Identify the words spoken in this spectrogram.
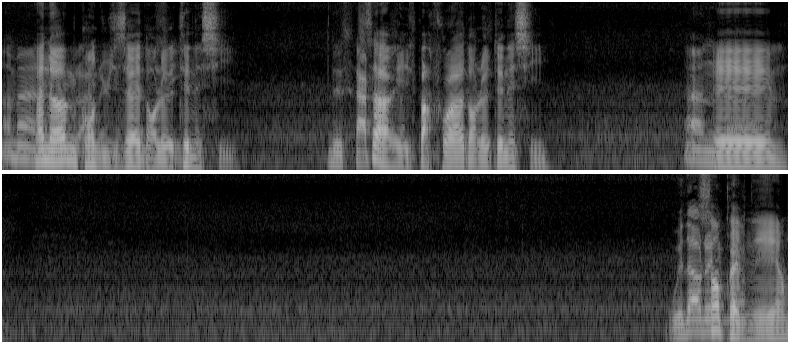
Un homme conduisait dans le Tennessee. Ça arrive parfois dans le Tennessee. Et... Sans prévenir,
